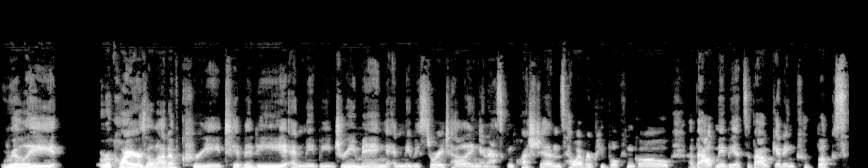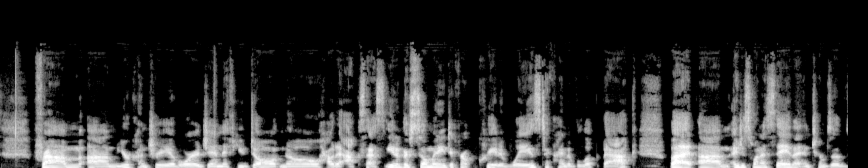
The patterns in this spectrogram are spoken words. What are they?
Really requires a lot of creativity and maybe dreaming and maybe storytelling and asking questions however people can go about maybe it's about getting cookbooks from um, your country of origin if you don't know how to access you know there's so many different creative ways to kind of look back but um, i just want to say that in terms of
